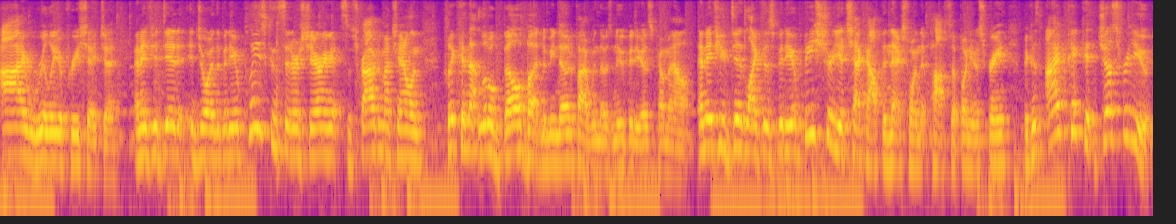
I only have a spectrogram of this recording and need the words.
I really appreciate you. And if you did enjoy the video, please consider sharing it, subscribe to my channel, and clicking that little bell button to be notified when those new videos come out. And if you did like this video, be sure you check out the next one that pops up on your screen because I picked it just for you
